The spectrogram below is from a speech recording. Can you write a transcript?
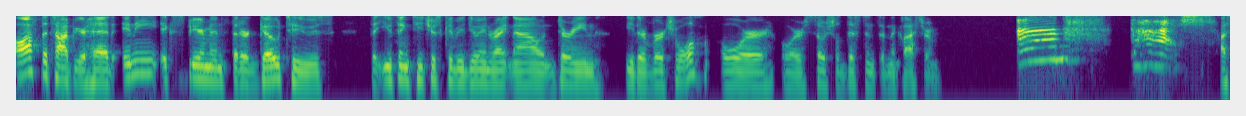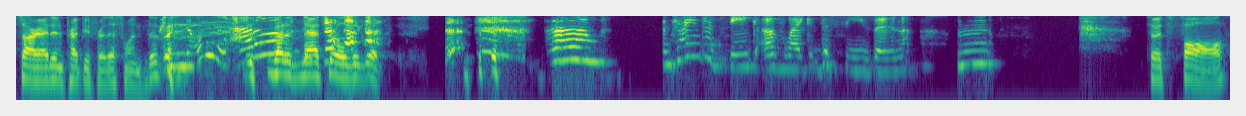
off the top of your head, any experiments that are go tos that you think teachers could be doing right now during either virtual or or social distance in the classroom? Um, gosh. Uh, sorry, I didn't prep you for this one. This, no, this is about as natural as it gets. um I'm trying to think of like the season. Mm. So it's fall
